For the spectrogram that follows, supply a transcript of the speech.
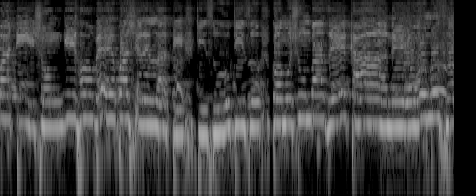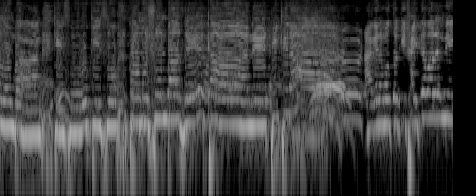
বাটি সঙ্গী হবে বাসের লাঠি। কিছু কিছু কম শুনবা যে কানে, ও মুসলমান। কিছু কিছু কম শুনবা যে কানে, ঠিক না? আগের মতো কি খাইতে পারেননি?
